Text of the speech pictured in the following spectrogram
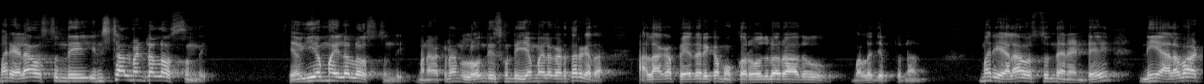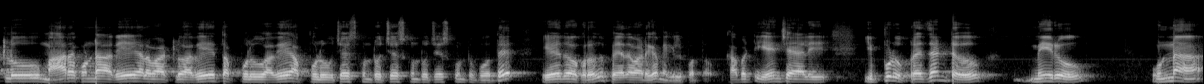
మరి ఎలా వస్తుంది? ఇన్స్టాల్మెంట్లలో వస్తుంది. ఈఎంఐలలో వస్తుంది. మనం ఎక్కడైనా లోన్ తీసుకుంటే ఈఎంఐలో కడతారు కదా. అలాగా పేదరికం ఒక్క రోజులో రాదు. మళ్ళీ చెప్తున్నాను. మరి ఎలా వస్తుంది అని అంటే నీ అలవాట్లు మారకుండా అవే అలవాట్లు అవే తప్పులు అవే అప్పులు చేసుకుంటూ చేసుకుంటూ చేసుకుంటూ పోతే ఏదో ఒక రోజు పేదవాడిగా మిగిలిపోతావు. కాబట్టి ఏం చేయాలి? ఇప్పుడు ప్రజెంట్ మీరు ఉన్న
